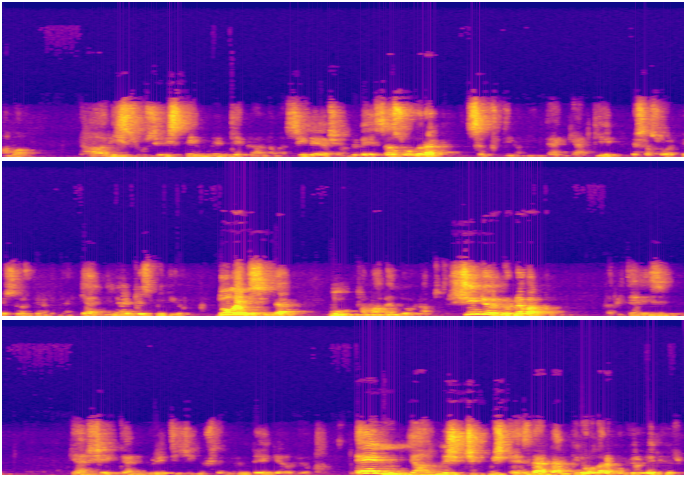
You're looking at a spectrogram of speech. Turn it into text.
Ama tarih sosyalist devrimlerin tekrarlamasıyla yaşandı ve esas olarak sınıf dinamiğinden geldiği, esas olarak bir sınıf dinamiğinden geldiğini herkes biliyor. Dolayısıyla bu tamamen doğrulanmıştır. Şimdi öbürüne bakalım. Kapitalizm gerçekten üretici güçlerin önünde engel alıyor. En yanlış çıkmış tezlerden biri olarak bu görülebilir.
